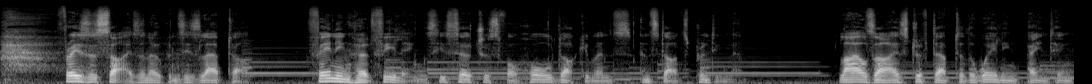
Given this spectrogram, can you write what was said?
Fraser sighs and opens his laptop. Feigning hurt feelings, he searches for Hall documents and starts printing them. Lyle's eyes drift up to the whaling painting,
